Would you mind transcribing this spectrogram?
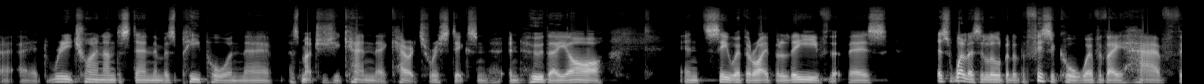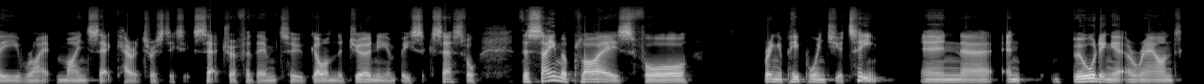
I really try and understand them as people and their, as much as you can, their characteristics and, and who they are, and see whether I believe that there's, as well as a little bit of the physical, whether they have the right mindset, characteristics, etc., for them to go on the journey and be successful. The same applies for bringing people into your team and uh, and building it around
